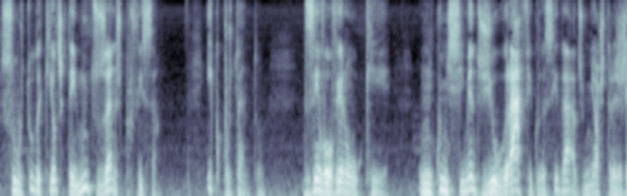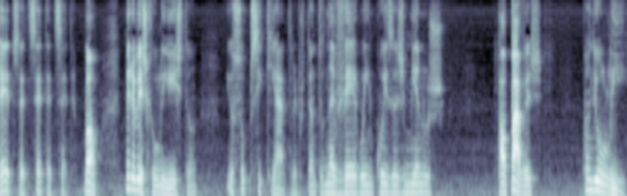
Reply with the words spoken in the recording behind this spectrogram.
Sobretudo aqueles que têm muitos anos de profissão e que, portanto, desenvolveram o quê? Um conhecimento geográfico da cidade, os melhores trajetos, etc, etc. Bom, primeira vez que eu li isto, eu sou psiquiatra, portanto, navego em coisas menos palpáveis. Quando eu li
